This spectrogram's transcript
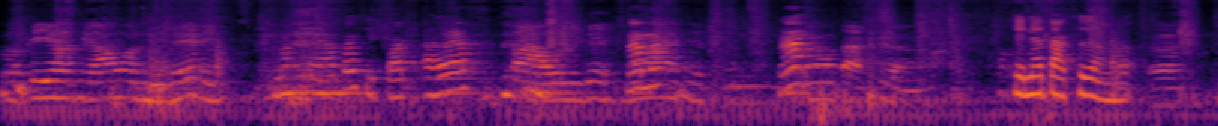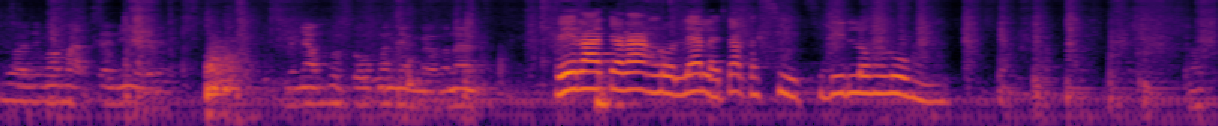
ก่อนตีเอาสิเอาอันนี้เด้ดิมาแล้วไปสิปัดเออเปล่านี่เด้มามามาเอาตากเครื่องเห็นหน้าตาเครื่องแล้วเออเราจะมาหมัดเส้นนี้เลยมันยังพุทโต๊ะมันยังแบบนั้น เวลาจะล้างรถแล้วแล้วเจ้าก็สีดขี้ดินลงหลุมโอเค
